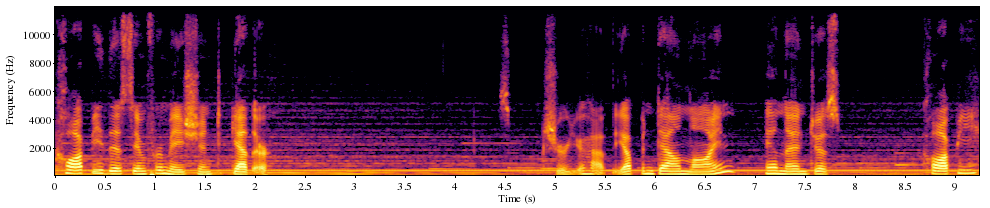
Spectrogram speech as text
copy this information together. So make sure you have the up and down line and then just copy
